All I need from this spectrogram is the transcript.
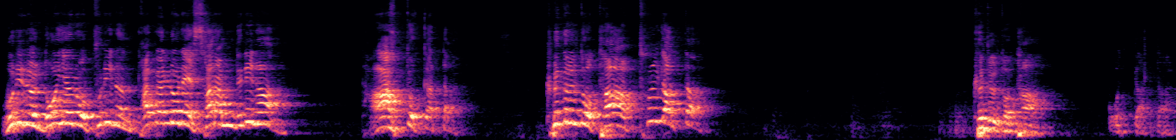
우리를 노예로 부리는 바벨론의 사람들이나 다 똑같다. 그들도 다 풀 같다. 그들도 다 꽃 같다.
